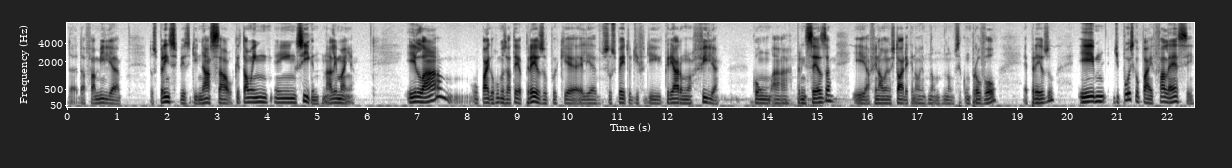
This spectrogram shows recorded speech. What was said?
da, da família dos príncipes de Nassau, que estão em, em Siegen, na Alemanha. E lá, o pai do Rubens até é preso porque ele é suspeito de, de criar uma filha com a princesa, e afinal é uma história que não, não, não se comprovou, é preso. E depois que o pai falece,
